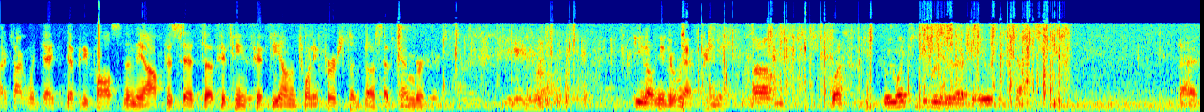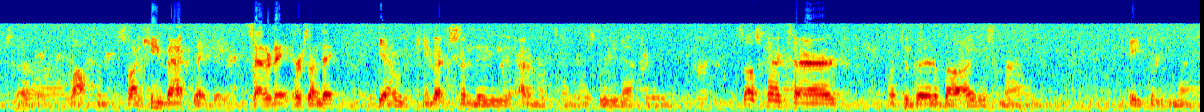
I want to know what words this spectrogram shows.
I'm talking with De- Deputy Paulson in the office at uh, 1550 on the 21st of uh, September. You don't need to rep. Um, what? We went to the river that day with the taxi at uh, Laughlin. So I came back that day. Saturday or Sunday? Yeah, we came back Sunday. I don't know what time it was, late afternoon. So I was kind of tired. Went to bed about I guess nine, eight thirty nine,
